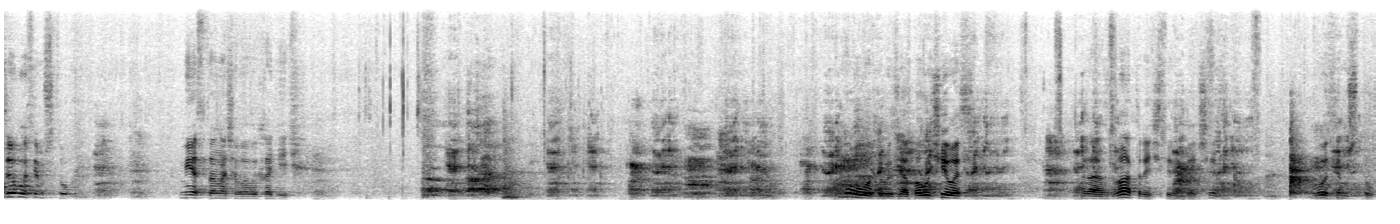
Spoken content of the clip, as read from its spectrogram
уже 8 штук. Место начало выходить. Ну вот, друзья, получилось раз, два, три, четыре, пять, шесть, восемь штук.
